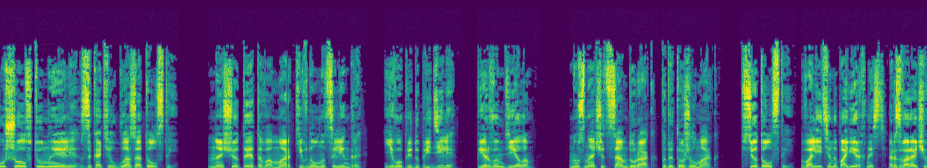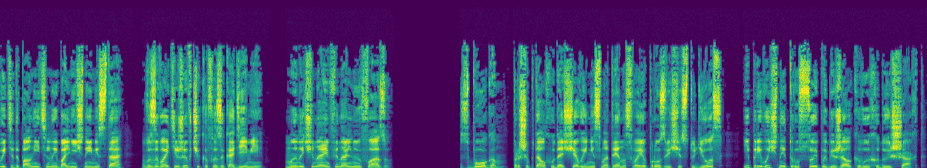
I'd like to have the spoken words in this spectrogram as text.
Ушел в туннеле, закатил глаза толстый. Насчет этого Марк кивнул на цилиндры. Его предупредили? Первым делом. Ну, значит, сам дурак, подытожил Марк. Все, толстый, валите на поверхность, разворачивайте дополнительные больничные места, вызывайте живчиков из академии. Мы начинаем финальную фазу. С Богом, прошептал худощавый, несмотря на свое прозвище студиоз, и привычной трусой побежал к выходу из шахт.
